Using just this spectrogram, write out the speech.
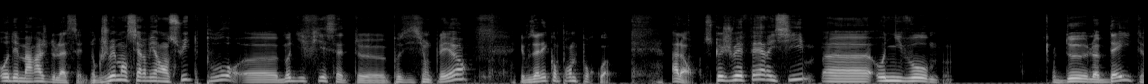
au démarrage de la scène. Donc je vais m'en servir ensuite pour euh, modifier cette position player et vous allez comprendre pourquoi. Alors ce que je vais faire ici au niveau de l'update.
